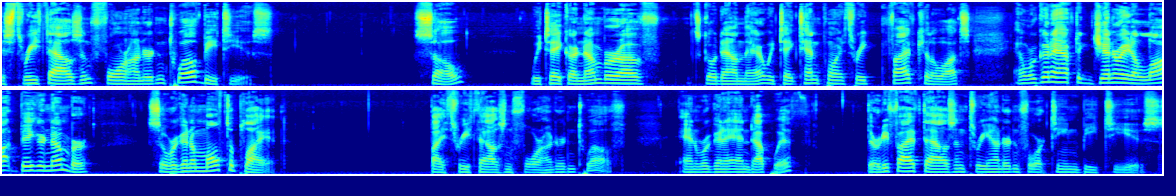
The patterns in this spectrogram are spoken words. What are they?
is 3,412 BTUs. So we take our number of, let's go down there, we take 10.35 kilowatts, and we're going to have to generate a lot bigger number, so we're going to multiply it by 3,412. And we're going to end up with 35,314 BTUs.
